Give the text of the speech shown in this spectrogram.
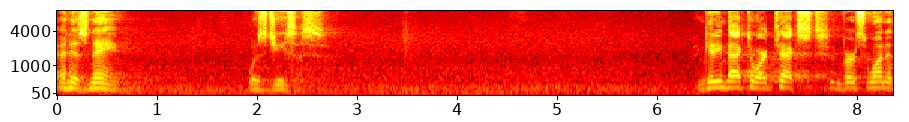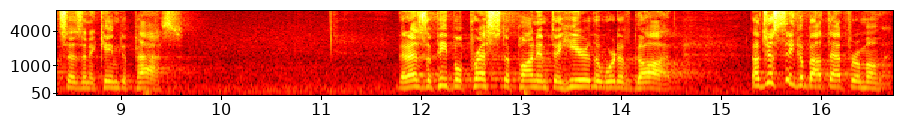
and his name was Jesus. And getting back to our text in verse 1, it says, And it came to pass that as the people pressed upon him to hear the word of God, now just think about that for a moment.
